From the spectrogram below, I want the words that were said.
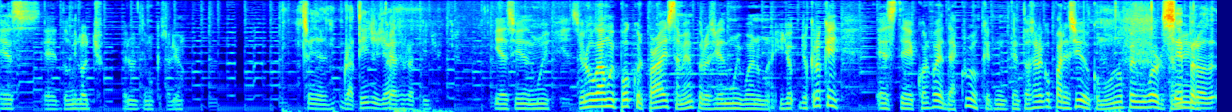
es eh, 2008, el último que salió. Sí, ratillo ya. hace ratillo. Y así es muy. Yo lo jugaba muy poco, el Paradise también, pero sí es muy bueno, ma. Y yo, yo creo que. Este, ¿cuál fue? The Crew, que intentó hacer algo parecido, como un open world. Sí, también, pero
